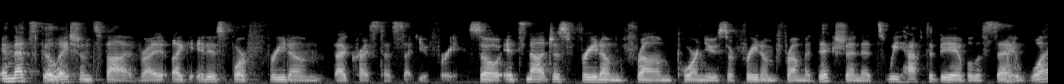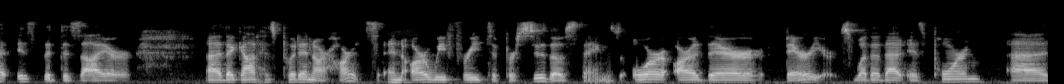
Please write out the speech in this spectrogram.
and that's Galatians 5, right? Like it is for freedom that Christ has set you free. So it's not just freedom from porn use or freedom from addiction. It's we have to be able to say, what is the desire uh, that God has put in our hearts? And are we free to pursue those things? Or are there barriers, whether that is porn, uh,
